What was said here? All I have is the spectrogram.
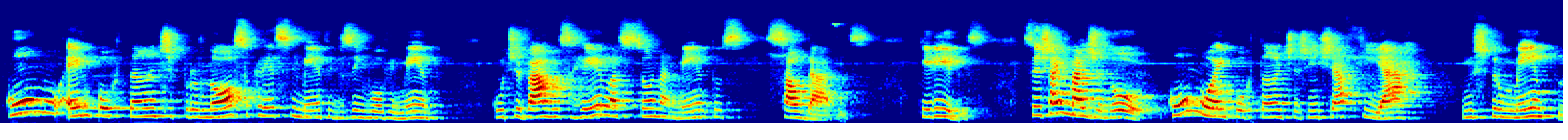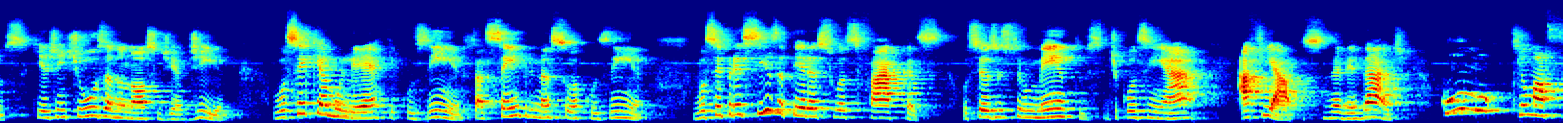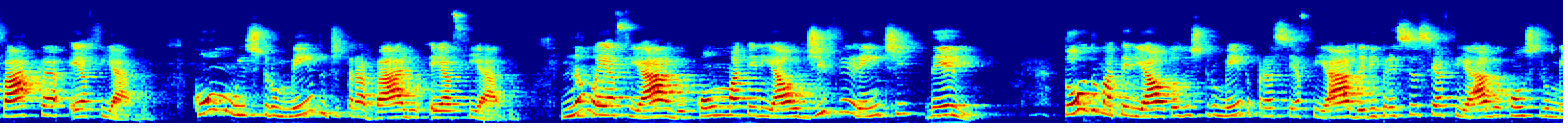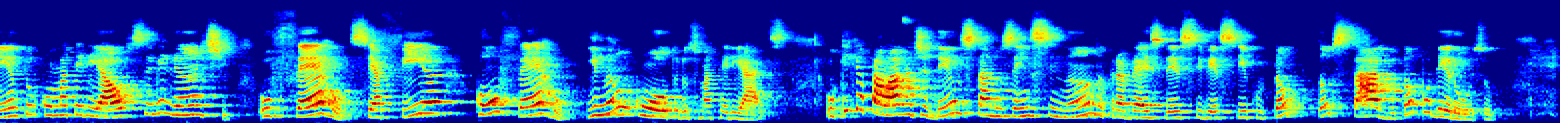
Como é importante para o nosso crescimento e desenvolvimento cultivarmos relacionamentos saudáveis. Queridos, você já imaginou como é importante a gente afiar instrumentos que a gente usa no nosso dia a dia? Você que é mulher que cozinha, está sempre na sua cozinha, você precisa ter as suas facas, os seus instrumentos de cozinhar afiados, não é verdade? Que uma faca é afiada? Como um instrumento de trabalho é afiado? Não é afiado com um material diferente dele. Todo material, todo instrumento para ser afiado, ele precisa ser afiado com um instrumento com material semelhante. O ferro se afia com o ferro e não com outros materiais. O que, que a palavra de Deus está nos ensinando através desse versículo tão, tão sábio, tão poderoso?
